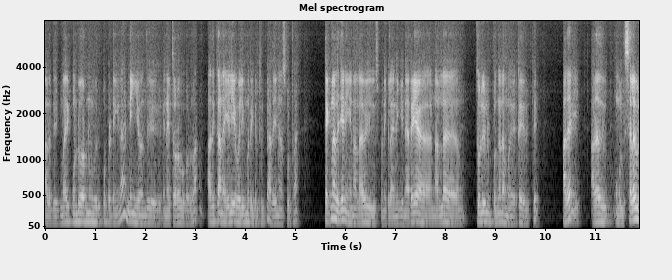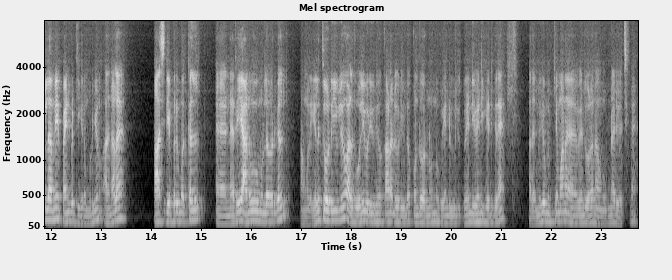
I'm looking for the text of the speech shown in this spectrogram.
அல்லது இது மாதிரி கொண்டு வரணும்னு விருப்பப்பட்டீங்கன்னா நீங்கள் வந்து என்னை தொடர்பு கொள்ளலாம். அதுக்கான எளிய வழிமுறைகள் இருக்குது அதை நான் சொல்கிறேன் டெக்னாலஜியை நீங்கள் நல்லாவே யூஸ் பண்ணிக்கலாம். இன்றைக்கி நிறையா நல்ல தொழில்நுட்பங்கள் நம்மக்கிட்ட இருக்குது அதை அதாவது உங்களுக்கு செலவு இல்லாமல் பயன்படுத்திக்கிற முடியும். அதனால் ஆசிரியர் பெருமக்கள் நிறைய அனுபவம் உள்ளவர்கள் அவங்களை எழுத்து வடிவிலையோ அல்லது ஒளி வடிவிலையோ காணொலி வடிவிலோ கொண்டு வரணும்னு வேண்டு வேண்டி வேண்டி கேட்டுக்கிறேன். அதை மிக முக்கியமான வேண்டுகோளை நான் உங்கள் முன்னாடி வச்சுக்கிறேன்.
